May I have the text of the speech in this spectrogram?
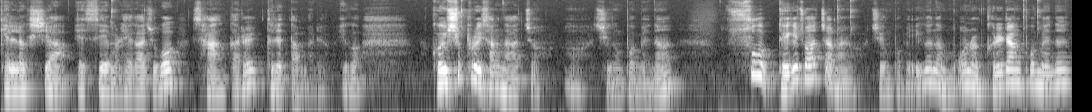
갤럭시아 SM을 해가지고 상한가를 드렸단 말이에요. 이거 거의 10% 이상 나왔죠. 어, 지금 보면은 수급 되게 좋았잖아요. 지금 보면 이거는 뭐 오늘 거래량 보면은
